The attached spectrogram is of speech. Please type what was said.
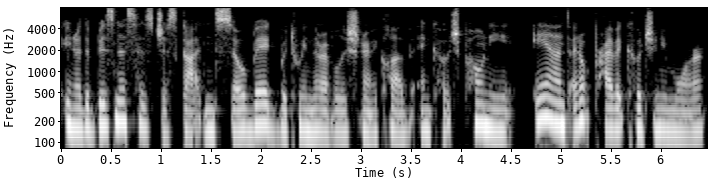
you know, the business has just gotten so big between the Revolutionary Club and Coach Pony. And I don't private coach anymore.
